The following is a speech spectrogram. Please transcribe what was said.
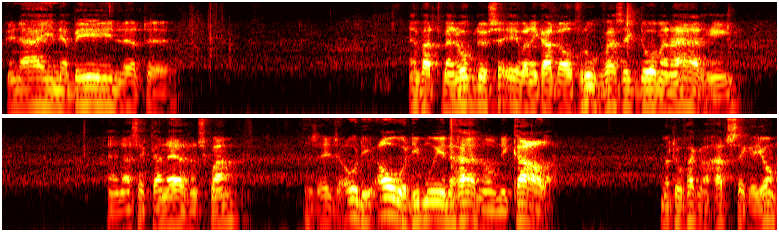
In A en B. en wat men ook dus zei, want ik had al vroeg was ik door mijn haar heen. En als ik dan ergens kwam, dan zeiden ze, oh die oude, die moet je in de gaten houden, die kale. Maar toen was ik nog hartstikke jong.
